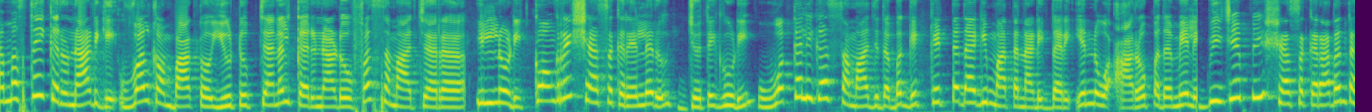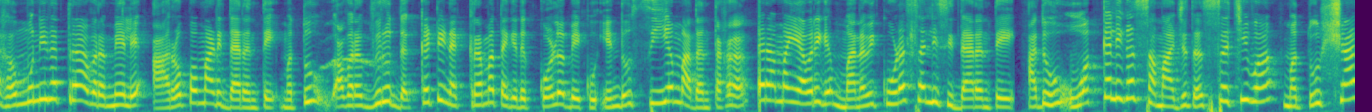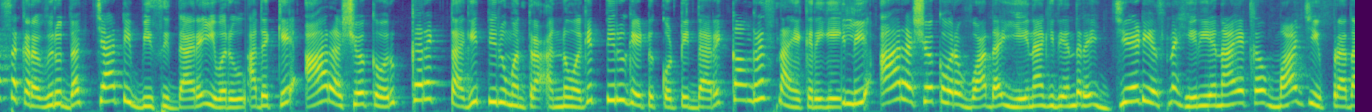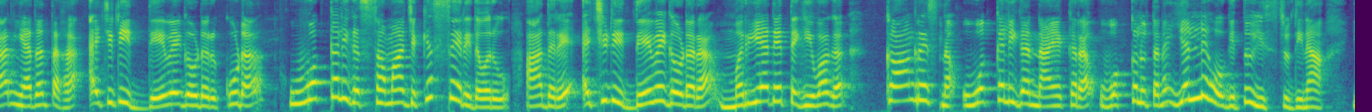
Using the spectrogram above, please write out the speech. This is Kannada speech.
ನಮಸ್ತೆ ಕರುನಾಡಿಗೆ. Welcome back to YouTube channel Karunadu first ಸಮಾಚಾರ ಇಲ್ಲಿ ನೋಡಿ, ಕಾಂಗ್ರೆಸ್ ಶಾಸಕರೆಲ್ಲರೂ ಜೊತೆಗೂಡಿ ಒಕ್ಕಲಿಗ ಸಮಾಜದ ಬಗ್ಗೆ ಕೆಟ್ಟದಾಗಿ ಮಾತನಾಡಿದ್ದಾರೆ ಎನ್ನುವ ಆರೋಪದ ಮೇಲೆ ಬಿಜೆಪಿ ಶಾಸಕರಾದಂತಹ ಮುನಿರತ್ನ ಅವರ ಮೇಲೆ ಆರೋಪ ಮಾಡಿದ್ದಾರಂತೆ ಮತ್ತು ಅವರ ವಿರುದ್ಧ ಕಠಿಣ ಕ್ರಮ ತೆಗೆದುಕೊಳ್ಳಬೇಕು ಎಂದು ಸಿಎಂ ಆದಂತಹ ಸಿದ್ದರಾಮಯ್ಯ ಅವರಿಗೆ ಮನವಿ ಕೂಡ ಸಲ್ಲಿಸಿದ್ದಾರಂತೆ. ಅದು ಒಕ್ಕಲಿಗ ಸಮಾಜದ ಸಚಿವ ಮತ್ತು ಶಾಸಕರ ವಿರುದ್ಧ ಚಾಟಿ ಬೀಸಿದ್ದಾರೆ ಇವರು. ಅದಕ್ಕೆ ಆರ್ ಅಶೋಕ್ ಅವರು ಕರೆಕ್ಟ್ ಆಗಿ ತಿರುಮಂತ್ರ ಅನ್ನುವಾಗೆ ತಿರುಗೇಟು ಕೊಟ್ಟಿದ್ದಾರೆ ಕಾಂಗ್ರೆಸ್ ನಾಯಕರಿಗೆ. ಇಲ್ಲಿ ಆರ್ ಅಶೋಕ್ ಅವರ ವಾದ ಏನಾಗಿದೆ ಅಂದರೆ ಜೆಡಿಎಸ್ನ ಹಿರಿಯ ನಾಯಕ, ಮಾಜಿ ಪ್ರಧಾನಿಯಾದಂತಹ ಎಚ್ ಡಿ ದೇವೇಗೌಡರು ಕೂಡ ಒಕ್ಕಲಿಗ ಸಮಾಜಕ್ಕೆ ಸೇರಿದವರು. ಆದರೆ ಎಚ್ ಡಿ ದೇವೇಗೌಡರ ಮರ್ಯಾದೆ ತೆಗೆಯುವಾಗ ಕಾಂಗ್ರೆಸ್ನ ಒಕ್ಕಲಿಗ ನಾಯಕರ ಒಕ್ಕಲುತನ ಎಲ್ಲಿ ಹೋಗಿತ್ತು ಇಷ್ಟು ದಿನ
